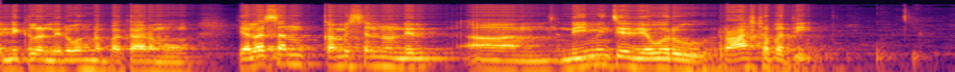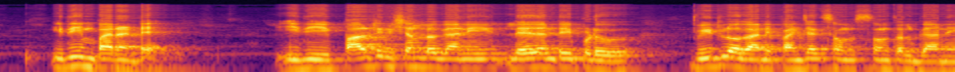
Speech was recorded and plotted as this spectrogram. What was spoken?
ఎన్నికల నిర్వహణ ప్రకారము. ఎలక్షన్ కమిషన్ను నిర్ నియమించేది ఎవరు? రాష్ట్రపతి. ఇది ఇంపార్టెంటే ఇది పాలిటీ విషయంలో కానీ లేదంటే ఇప్పుడు వీటిలో కానీ పంచాయతీ సంస్థ సంస్థలు కానీ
